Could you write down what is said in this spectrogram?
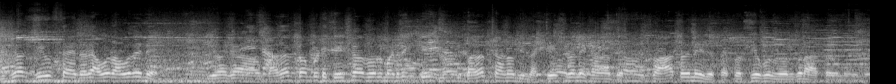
ನಿಜವಾಗ ಜೀವಿಸ್ತಾ ಇದ್ದಾರೆ, ಅವ್ರು ಅವರೇನೆ. ಇವಾಗ ಭರತ್ ಬಂದ್ಬಿಟ್ಟು ಕೇಶವ ರೋಲ್ ಮಾಡಿದ್ರೆ ಕೇ ಭರತ್ ಕಾಣೋದಿಲ್ಲ, ಕೇಶವನೇ ಕಾಣೋದು. ಸೊ ಆ ಥರನೇ ಇದೆ ಸರ್. ಪ್ರತಿಯೊಬ್ಬರು ರೋಲ್ಗಳು ಆ ಥರನೇ ಇದೆ.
